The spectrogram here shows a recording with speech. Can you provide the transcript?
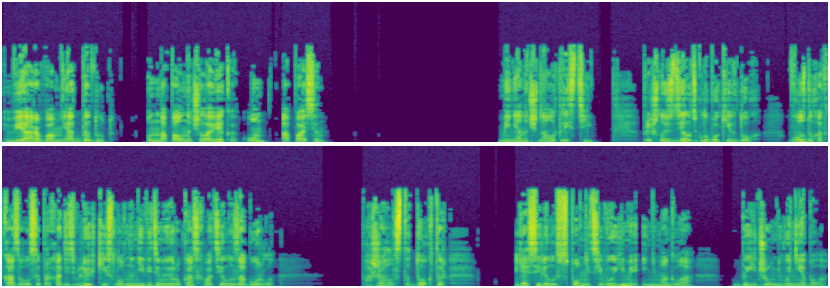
Виара вам не отдадут. Он напал на человека, он опасен. Меня начинало трясти. Пришлось сделать глубокий вдох. Воздух отказывался проходить в легкие, словно невидимая рука схватила за горло. «Пожалуйста, доктор, я силилась вспомнить его имя и не могла. Бейджа у него не было.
